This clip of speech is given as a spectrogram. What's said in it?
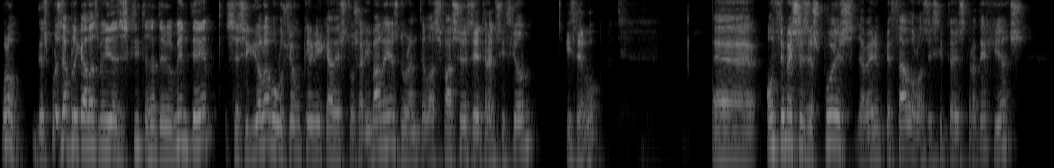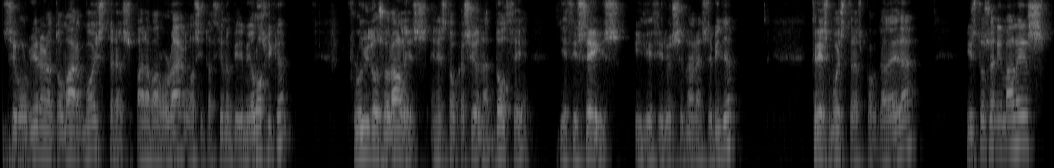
Bueno, después de aplicar las medidas escritas anteriormente, se siguió la evolución clínica de estos animales durante las fases de transición y cebo. Eh, once meses después de haber empezado las distintas estrategias, se volvieron a tomar muestras para valorar la situación epidemiológica, fluidos orales, en esta ocasión a 12, 16 y 19 semanas de vida, tres muestras por cada edad, y estos animales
